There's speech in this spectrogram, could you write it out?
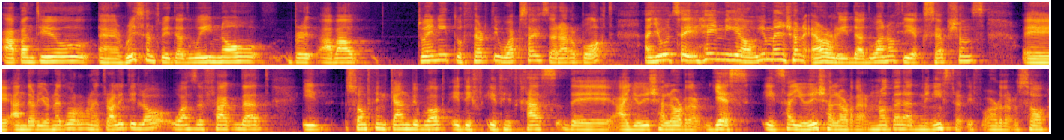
up until uh, recently that we know about 20 to 30 websites that are blocked. And you would say, hey, Miguel, you mentioned early that one of the exceptions uh, under your network neutrality law was the fact that it something can be blocked if, if it has the a judicial order. Yes, it's a judicial order, not an administrative order. So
